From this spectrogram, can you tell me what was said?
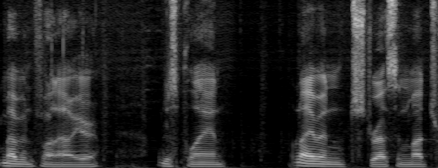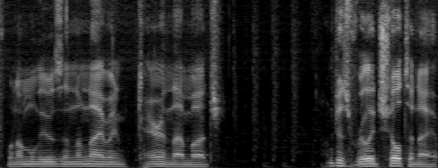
I'm having fun out here. I'm just playing. I'm not even stressing much when I'm losing. I'm not even caring that much. I'm just really chill tonight.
